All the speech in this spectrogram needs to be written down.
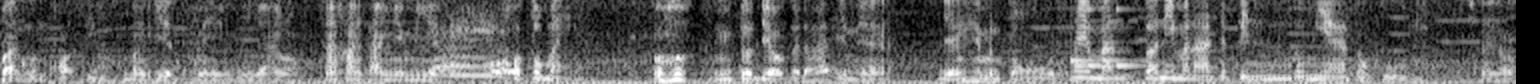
บ้าน คนเพาะเต็มบางเอียดไม่ไม่ยากหรอกหาข้างทางยังมีอะเขาตัวใหม่ โอ้มีตัวเดียวก็ได้เนี่ยเลี้ยงให้มันโตเลยไม่มันตัวนี้มันอาจจะเป็นตัวเมียกับตัวผู้ไงใช่เหรอ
